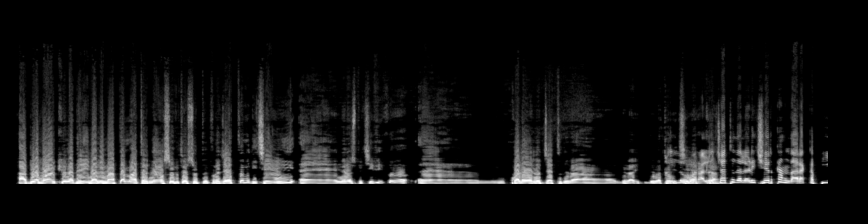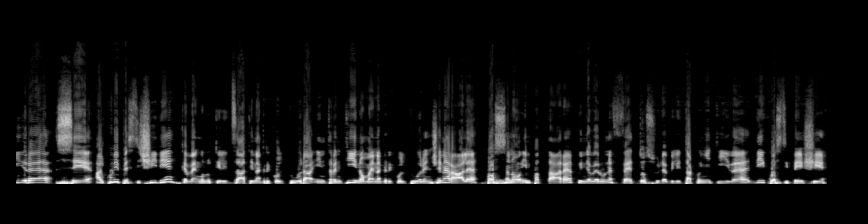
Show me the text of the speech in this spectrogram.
Abbiamo anche una deriva animata, ma torniamo subito sul tuo progetto. Mi dicevi, eh, nello specifico, ehm, qual è l'oggetto della, della, della tua Allora, ricerca? l'oggetto della ricerca è andare a capire se alcuni pesticidi che vengono utilizzati in agricoltura in Trentino, ma in agricoltura in generale, possano impattare, quindi avere un effetto sulle abilità cognitive di questi pesci.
